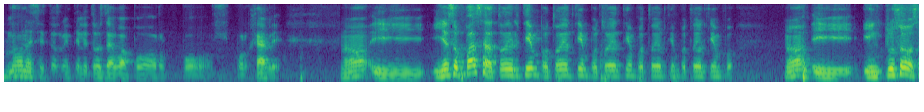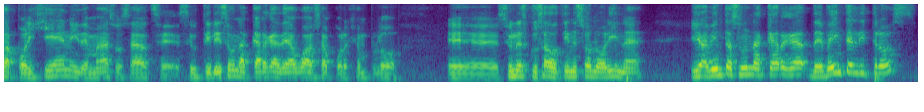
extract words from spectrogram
No necesitas 20 litros de agua por, por, por jale, ¿no? Y, y, eso pasa todo el tiempo, todo el tiempo, todo el tiempo, todo el tiempo, todo el tiempo, ¿no? Y incluso, o sea, por higiene y demás, o sea, se, se utiliza una carga de agua, o sea, por ejemplo, eh, si un excusado tiene solo orina y avientas una carga de 20 litros,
